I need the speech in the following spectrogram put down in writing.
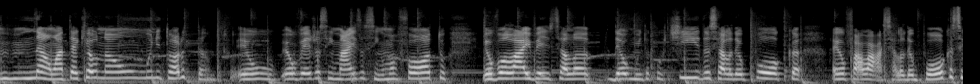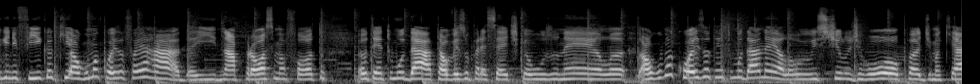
Uhum, Não, até que eu não monitoro tanto. Eu, eu vejo assim, mais assim, uma foto, eu vou lá e vejo se ela deu muita curtida, se ela deu pouca. Aí eu falo, ah, se ela deu pouca, significa que alguma coisa foi errada. E na próxima foto eu tento mudar, talvez o preset que eu uso nela. Alguma coisa eu tento mudar nela. O estilo de roupa, de maquiagem.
